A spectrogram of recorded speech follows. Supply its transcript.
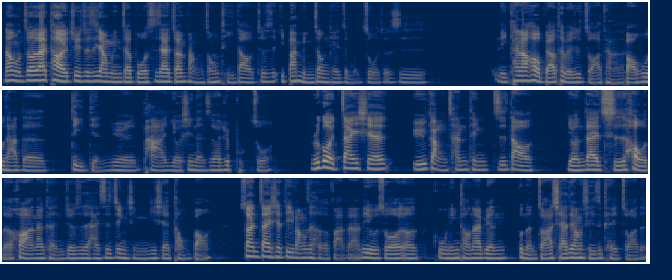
然后我们最后再套一句，就是杨明哲博士在专访中提到，就是一般民众可以怎么做，就是你看到后不要特别去抓它，保护它的地点，因为怕有心人士会去捕捉。如果在一些渔港餐厅知道。有人在吃后的话，那可能就是还是进行一些通报。虽然在一些地方是合法的，例如说呃古宁头那边不能抓，其他地方其实是可以抓的，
